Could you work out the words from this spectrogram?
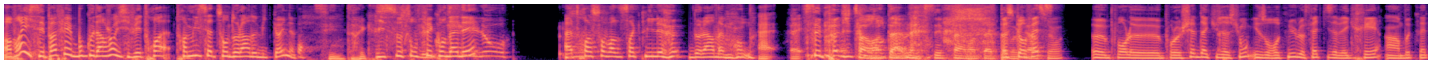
en vrai, il s'est pas fait beaucoup d'argent, il s'est fait 3 3700 dollars de bitcoin. c'est une dingue Ils se sont fait condamner à 325 000 dollars d'amende. Ah, ouais. C'est pas du tout rentable. rentable. C'est pas rentable. Parce qu'en fait. Euh, pour, le, pour le chef d'accusation, ils ont retenu le fait qu'ils avaient créé un botnet.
